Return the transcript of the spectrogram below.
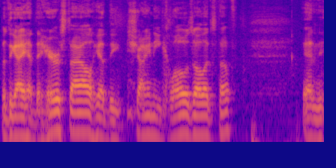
But the guy had the hairstyle, he had the shiny clothes, all that stuff. And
